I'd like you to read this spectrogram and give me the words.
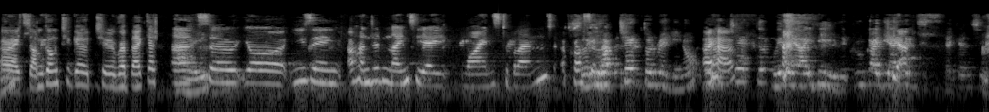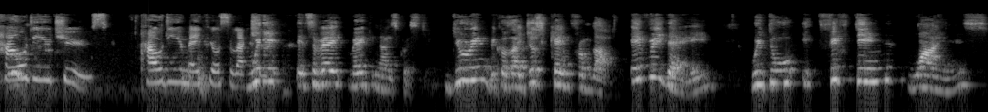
All right. So I'm going to go to Rebecca. Uh, so you're using 198 wines to blend across So you 11. have checked already, no? I You have. checked with the ID, the Krug ID. I can, I can see. How do you choose? How do you make your selection? We, it's a very, very nice question. During, because I just came from that, every day we do 15 wines,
